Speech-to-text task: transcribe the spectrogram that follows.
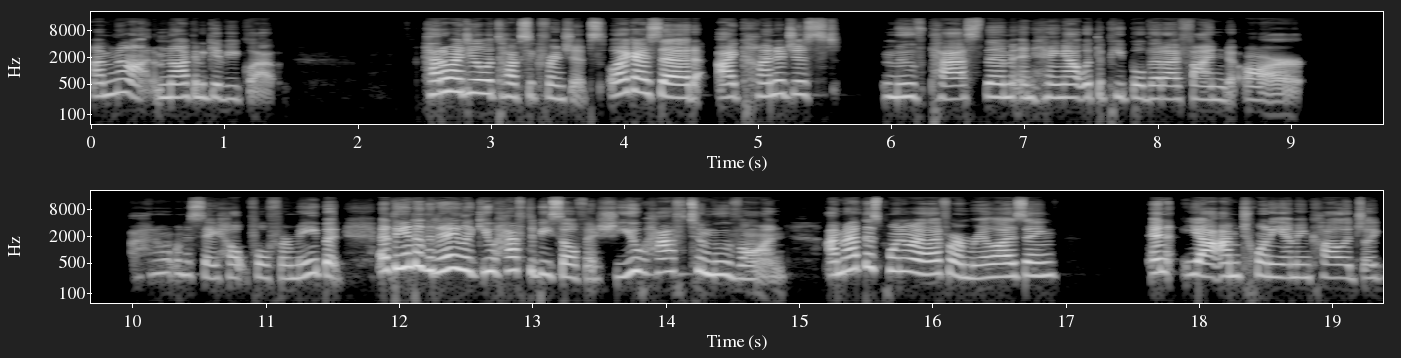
I'm not. I'm not going to give you clout. How do I deal with toxic friendships? Like I said, I kind of just move past them and hang out with the people that I find are I don't want to say helpful for me, but at the end of the day, like you have to be selfish. You have to move on. I'm at this point in my life where I'm realizing, and yeah, I'm 20, I'm in college, like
